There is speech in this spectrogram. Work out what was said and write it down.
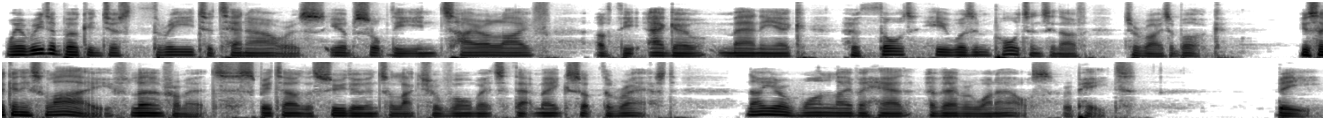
When you read a book in just 3 to 10 hours, you absorb the entire life of the egomaniac who thought he was important enough to write a book. You second his life, learn from it, spit out the pseudo intellectual vomit that makes up the rest. Now you're one life ahead of everyone else. Repeat. B.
